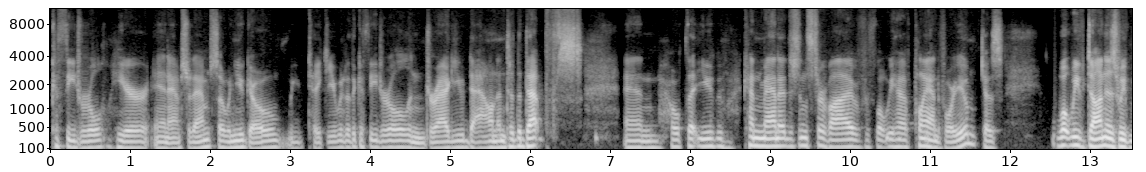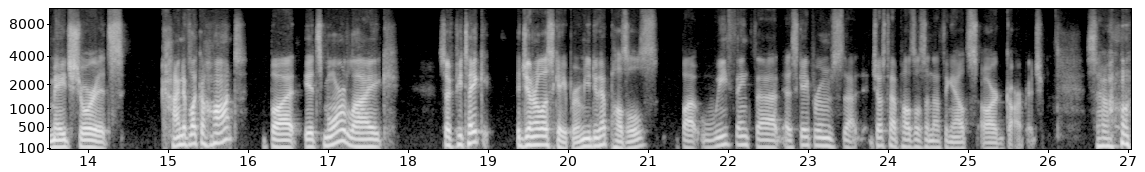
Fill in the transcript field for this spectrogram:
cathedral here in Amsterdam. So when you go, we take you into the cathedral and drag you down into the depths and hope that you can manage and survive with what we have planned for you because what we've done is we've made sure it's kind of like a haunt, but it's more like so if you take a general escape room, you do have puzzles but we think that escape rooms that just have puzzles and nothing else are garbage. So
